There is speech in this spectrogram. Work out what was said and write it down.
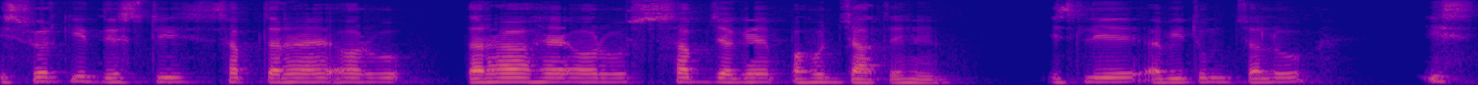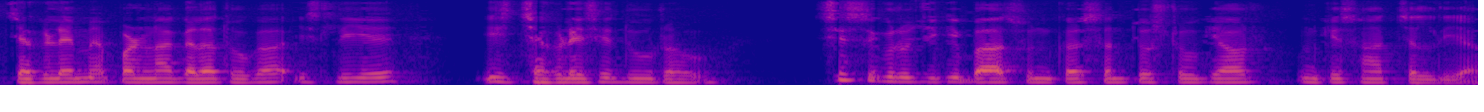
ईश्वर की दृष्टि सब तरह है और वो तरह है और वो सब जगह पहुँच जाते हैं। इसलिए अभी तुम चलो, इस झगड़े में पड़ना गलत होगा, इसलिए इस झगड़े से दूर रहो। शिष्य गुरु जी की बात सुनकर संतुष्ट हो गया और उनके साथ चल दिया।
